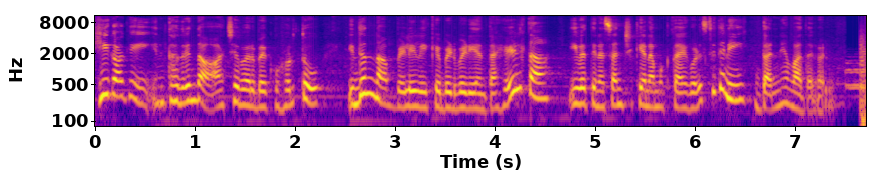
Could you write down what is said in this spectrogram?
ಹೀಗಾಗಿ ಇಂಥದ್ರಿಂದ ಆಚೆ ಬರಬೇಕು ಹೊರತು ಇದನ್ನ ಬೆಳೀಲಿಕ್ಕೆ ಬಿಡಬೇಡಿ ಅಂತ ಹೇಳ್ತಾ ಇವತ್ತಿನ ಸಂಚಿಕೆಯನ್ನು ಮುಕ್ತಾಯಗೊಳಿಸ್ತಿದ್ದೀನಿ. ಧನ್ಯವಾದಗಳು.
